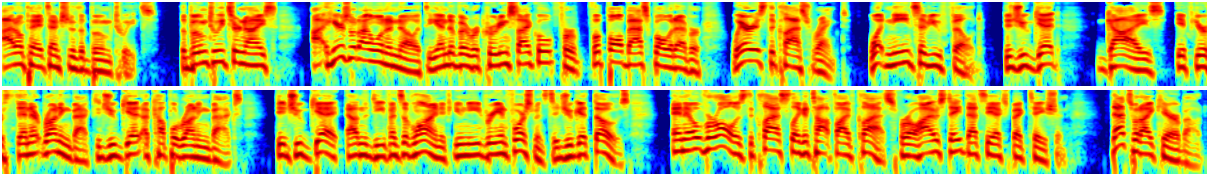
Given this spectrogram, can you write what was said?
I don't pay attention to the boom tweets. The boom tweets are nice. Uh, here's what I want to know at the end of a recruiting cycle for football, basketball, whatever. Where is the class ranked? What needs have you filled? Did you get guys if you're thin at running back? Did you get a couple running backs? did you get on the defensive line? If you need reinforcements, did you get those? And overall, is the class like a top five class? For Ohio State, that's the expectation. That's what I care about.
